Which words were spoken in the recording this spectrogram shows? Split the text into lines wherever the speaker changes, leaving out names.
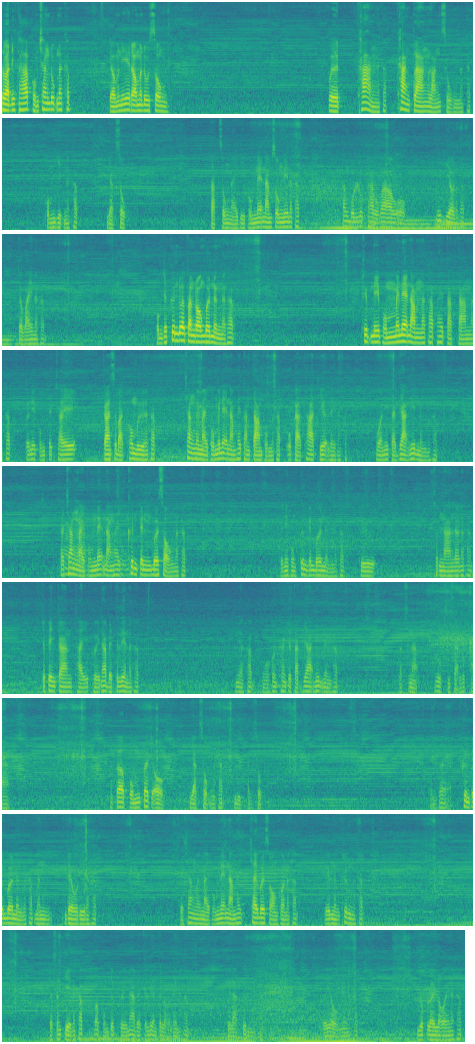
สวัสดีครับ ผมช่างดุกนะครับ เดี๋ยววันนี้เรามาดูทรง เปิดข้างนะครับ ข้างกลางหลังสูงนะครับ ผมหยิกนะครับ อยากสุกตัดทรงไหนดี ผมแนะนำทรงนี้นะครับ ข้างบนลูกค้าบอกว่าเอาออกนิดเดียวนะครับ จะไว้นะครับ ผมจะขึ้นด้วยฟันรองเบอร์หนึ่งนะครับคลิปนี้ผมไม่แนะนำนะครับ ให้ตัดตามนะครับ ตัวนี้ผมจะใช้การสะบัดข้อมือนะครับ ช่างใหม่ๆ ผมไม่แนะนำให้ทำตามผมนะครับ โอกาสพลาดเยอะเลยนะครับ หัวนี้ตัดยากนิดหนึ่งนะครับ ถ้าช่างใหม่ผมแนะนำให้ขึ้นเป็นเบอร์สองนะครับตัวนี้ผมขึ้นเป็นเบอร์หนึ่งนะครับ คือชำนาญแล้วนะครับ จะเป็นการไถเผยหน้าแบตเตอรี่นนะครับ เนี่ยครับหัวค่อนข้างจะตัดยากนิดหนึ่งครับ ลักษณะรูปศีรษะลูกค้า แล้วก็ผมก็จะออกอยากศกนะครับหยิบอยากศกผมก็ขึ้นเป็นเบอร์หนึ่งนะครับ มันเร็วดีนะครับ แต่ช่างใหม่ ๆ ผมแนะนำให้ใช้เบอร์สองก่อนนะครับ หรือหนึ่งครึ่งนะครับจะสังเกตนะครับ ว่าผมจะเผยหน้าแบตเตอรี่ตลอดเลยนะครับ เวลาขึ้นนะครับเผยออกเลยนะครับ ยกลอยๆนะครับ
